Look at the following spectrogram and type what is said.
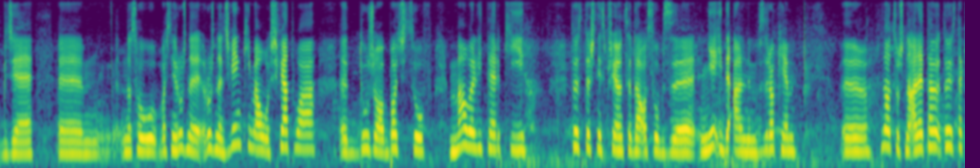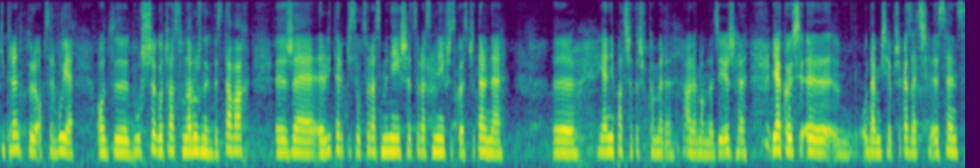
gdzie no są właśnie różne, różne dźwięki, mało światła, dużo bodźców, małe literki. To jest też niesprzyjające dla osób z nieidealnym wzrokiem. E, No cóż, no ale to, to jest taki trend, który obserwuję od e, dłuższego czasu na różnych wystawach, e, że literki są coraz mniejsze, coraz mniej wszystko jest czytelne. Ja nie patrzę też w kamerę, ale mam nadzieję, że jakoś uda mi się przekazać sens,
